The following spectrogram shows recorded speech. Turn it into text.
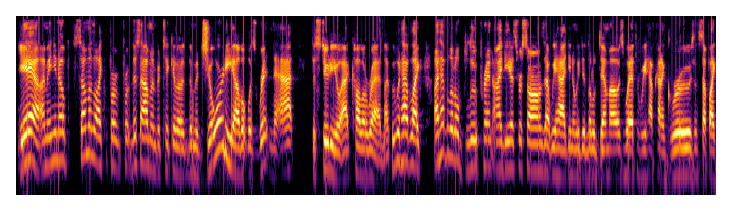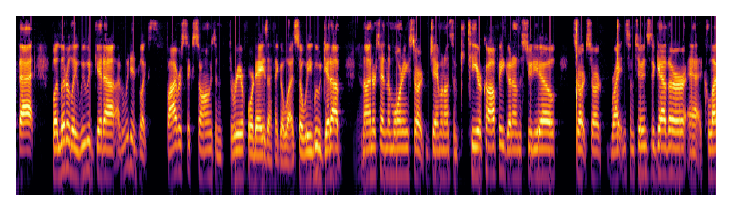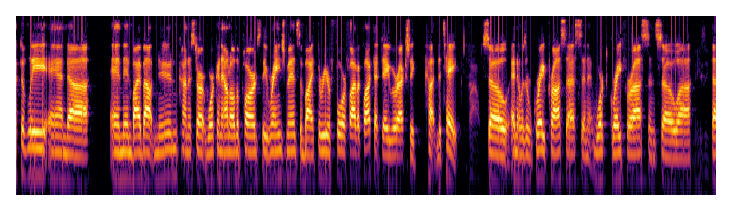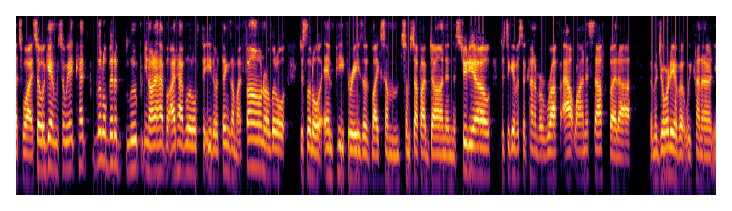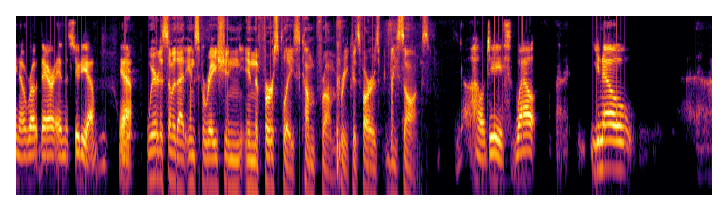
Yeah, I mean, you know, some of like for for this album in particular, the majority of it was written at the studio at Color Red. Like we would have like I'd have little blueprint ideas for songs that we had, you know, we did little demos with, or we'd have kind of grooves and stuff like that. But literally, we would get up. I mean, we did like five or six songs in three or four days, I think it was. So we we would get up yeah. nine or ten in the morning, start jamming on some tea or coffee, go down to the studio, start start writing some tunes together uh, collectively, and uh, and then by about noon kind of start working out all the parts the arrangements and by three or four or five o'clock that day we were actually cutting the tape. Wow. so and it was a great process and it worked great for us and so uh, that's why so again so we had cut a little bit of loop you know i'd have i'd have little th- either things on my phone or little just little mp3s of like some some stuff i've done in the studio just to give us a kind of a rough outline of stuff but uh the majority of it we kind of you know wrote there in the studio. Yeah where does some of that inspiration in the first place come from, Freak, as far as these songs? Oh, geez. Well, you know,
